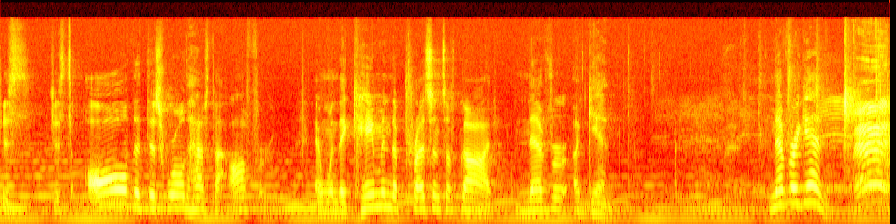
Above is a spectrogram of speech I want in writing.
just, just all that this world has to offer. And when they came in the presence of God, never again. Never again. Amen.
